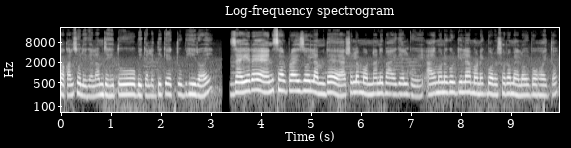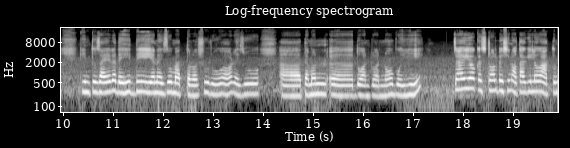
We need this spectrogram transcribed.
সকাল চলে গেলাম, যেহেতু বিকালের দিকে একটু ভিড় হয়। যাইয়েরে এন সারপ্রাইজ হইলাম দে। আসলে মন্নানি ভাই গেল গই আই মনে কর গিলাম অনেক বড় সড়ো মেলা হইব হয়তো। কিন্তু যাইয়েরে দেহিত দি ইয়ান এজু মাত্র শুরু ওর এজু তেমন দোয়ান টোয়ান নো বই যাই হোক স্টল বেশি নথাকিলেও আতুন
